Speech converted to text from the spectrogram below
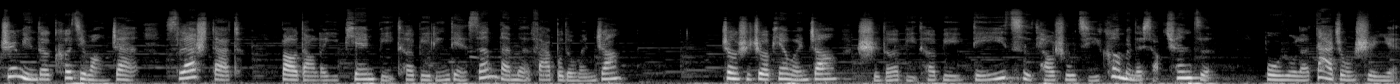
知名的科技网站 Slashdot 报道了一篇比特币零点三版本发布的文章。正是这篇文章，使得比特币第一次跳出极客们的小圈子，步入了大众视野。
